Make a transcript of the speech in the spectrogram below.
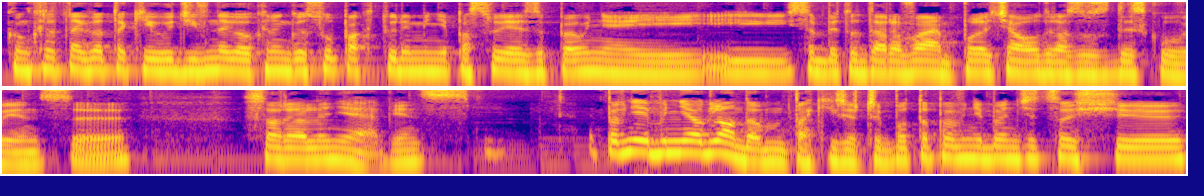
konkretnego takiego dziwnego kręgosłupa, który mi nie pasuje zupełnie i, i sobie to darowałem, poleciało od razu z dysku, więc y, sorry, ale nie, więc pewnie bym nie oglądał takich rzeczy, bo to pewnie będzie coś y,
